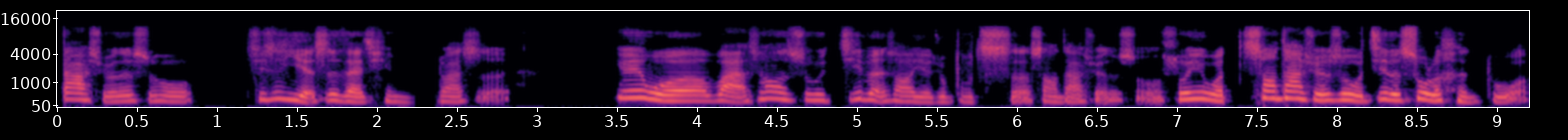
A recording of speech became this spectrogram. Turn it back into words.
大学的时候其实也是在轻断食。因为我晚上的时候基本上也就不吃，上大学的时候，所以我上大学的时候我记得瘦了很多。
